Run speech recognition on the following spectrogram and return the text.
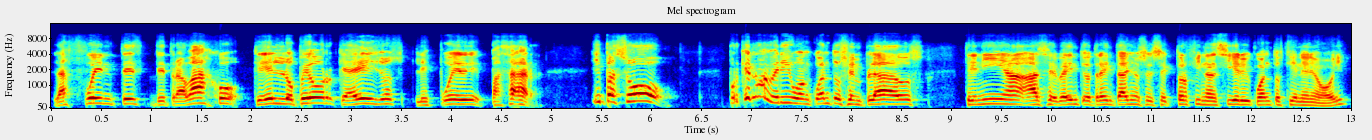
las fuentes de trabajo, que es lo peor que a ellos les puede pasar. Y pasó. ¿Por qué no averiguan cuántos empleados tenía hace 20 o 30 años el sector financiero y cuántos tienen hoy?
